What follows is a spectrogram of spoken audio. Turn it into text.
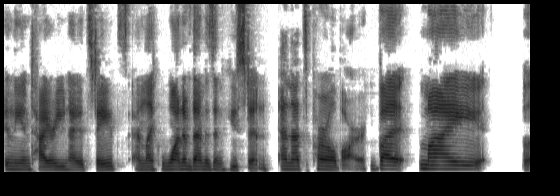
in the entire United States. And like one of them is in Houston and that's Pearl Bar. But my uh,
